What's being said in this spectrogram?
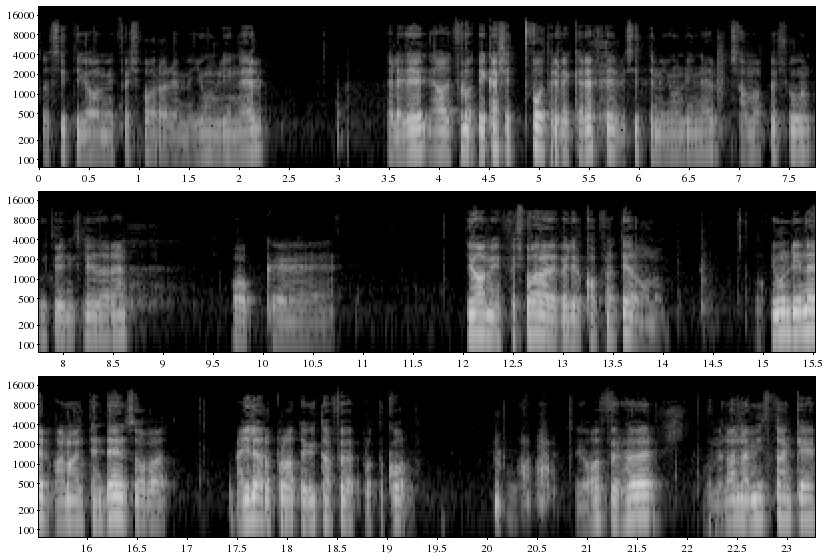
så sitter jag och min försvarare med Jon Linnell. Eller det, ja, förlåt, det är kanske två, tre veckor efter. Vi sitter med Jon Linnell, samma person, utredningsledaren. Och eh, jag och min försvarare väljer att konfrontera honom. Jon Linnell, han har en tendens av att han gillar att prata utanför protokoll. Så jag har förhör om en annan misstanke.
